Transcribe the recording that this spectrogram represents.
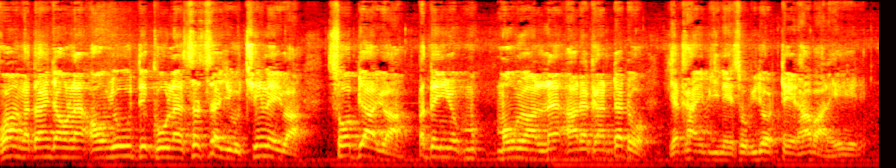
ခွာငတိုင်းချောင်းလန်အောင်မျိုးတစ်ကိုလန်ဆက်ဆက်ယူချင်းလေရွာစောပြရွာပသိမ်ရွာမုံရွာလန်အာရကန်တက်တော်ရခိုင်ပြည်နယ်ဆိုပြီးတော့တည်ထားပါတယ်တဲ့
